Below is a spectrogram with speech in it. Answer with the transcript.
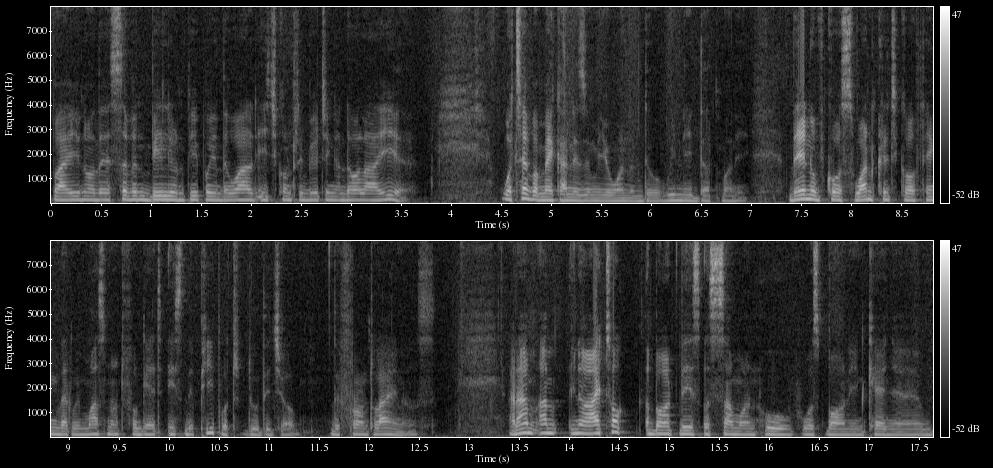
by you know the seven billion people in the world each contributing a dollar a year. Whatever mechanism you want to do, we need that money. Then, of course, one critical thing that we must not forget is the people to do the job, the frontliners. And I'm, I'm, you know, I talk about this as someone who was born in Kenya,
